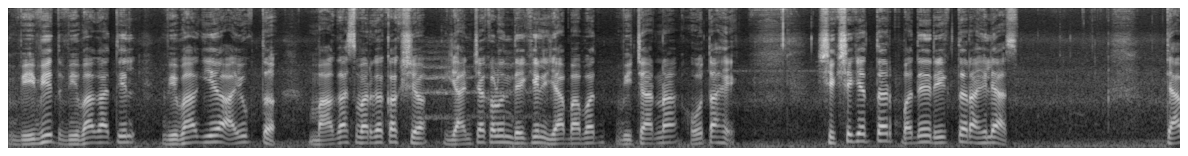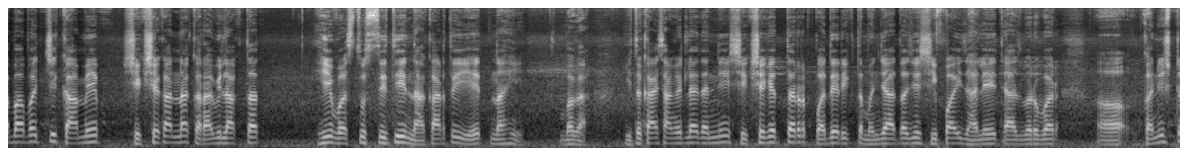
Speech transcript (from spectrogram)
विविध विभागातील विभागीय आयुक्त मागासवर्ग कक्ष यांच्याकडून देखील याबाबत विचारणा होत आहे. शिक्षकेतर पदे रिक्त राहिल्यास त्याबाबतची कामे शिक्षकांना करावी लागतात. ही वस्तुस्थिती नाकारता येत नाही. बघा इथं काय सांगितलं आहे त्यांनी शिक्षकेतर पदे रिक्त म्हणजे आता जे शिपाई झाले त्याचबरोबर कनिष्ठ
